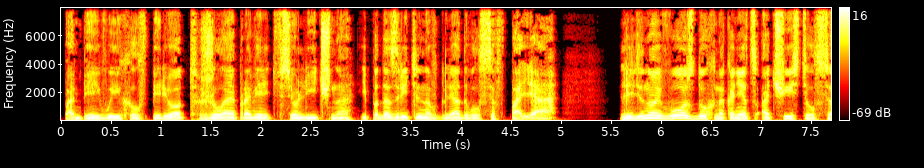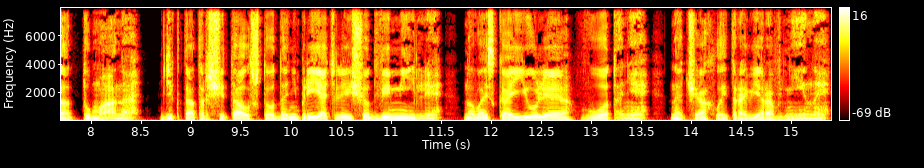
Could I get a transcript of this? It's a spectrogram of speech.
Помпей выехал вперед, желая проверить все лично, и подозрительно вглядывался в поля. Ледяной воздух, наконец, очистился от тумана. Диктатор считал, что до неприятеля еще две мили, но войска Юлия — вот они, на чахлой траве равнины.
